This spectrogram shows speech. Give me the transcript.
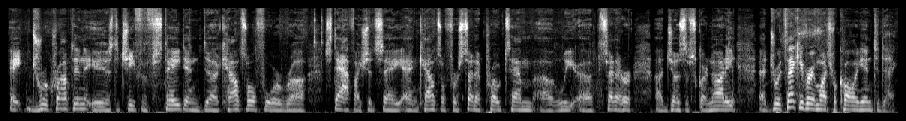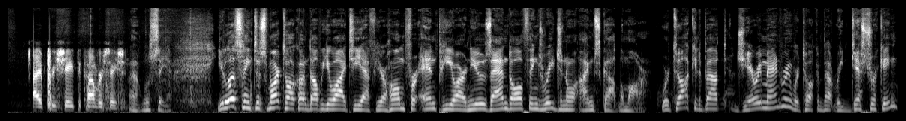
Hey, Drew Crompton is the chief of state and uh, counsel for uh, staff, I should say, and counsel for Senate Pro Tem uh, Le- uh, Senator uh, Joseph Scarnati. Uh, Drew, thank you very much for calling in today. I appreciate the conversation. Uh, we'll see you. You're listening to Smart Talk on WITF, your home for NPR News and all things regional. I'm Scott Lamar. We're talking about gerrymandering. We're talking about redistricting.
